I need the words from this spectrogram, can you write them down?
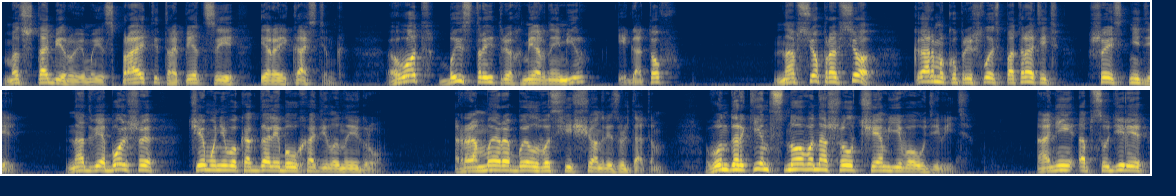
Масштабируемые спрайты, трапеции и рейкастинг. Вот быстрый трехмерный мир и готов. На все про все Кармаку пришлось потратить 6 недель. На две больше, чем у него когда-либо уходило на игру. Ромеро был восхищен результатом. Вундеркинд снова нашел, чем его удивить. Они обсудили,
